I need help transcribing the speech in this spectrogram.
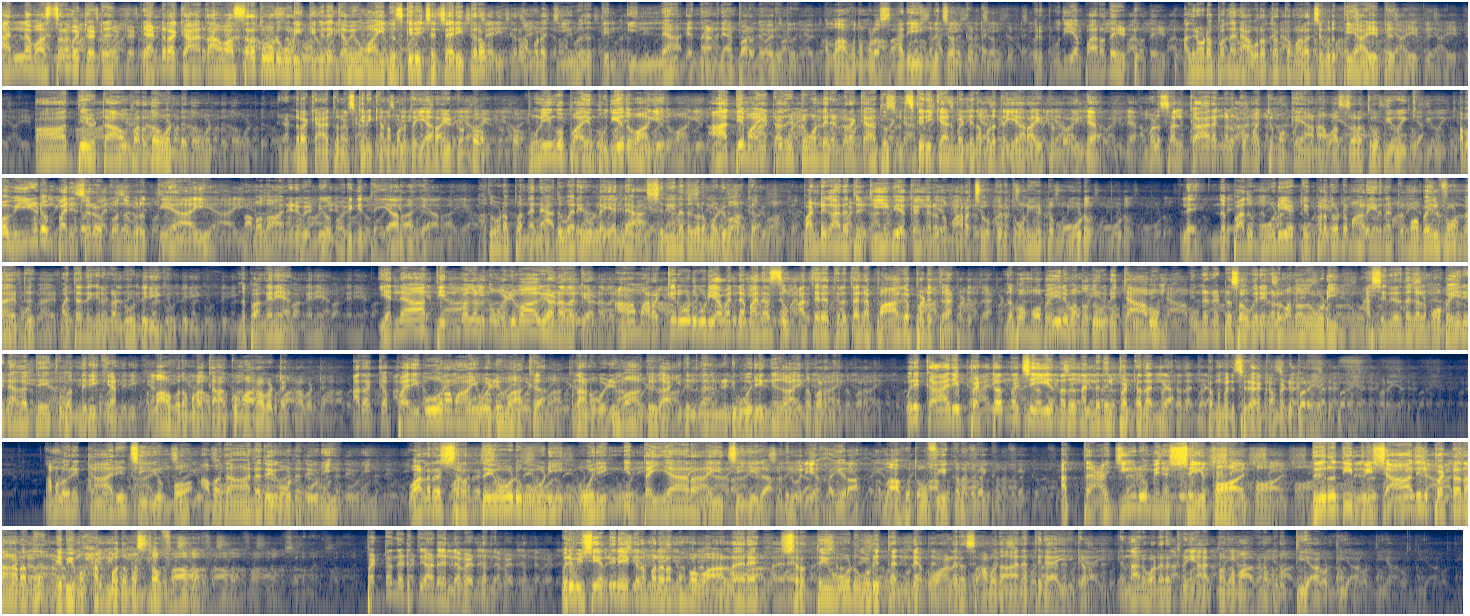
നല്ല വസ്ത്രം ഇട്ടിട്ട് രണ്ടര കാലത്ത് ആ വസ്ത്രത്തോടു കൂടി കിവിലക്കവിയുമായി നിസ്കരിച്ച ചരിത്രം നമ്മുടെ ജീവിതത്തിൽ ഇല്ല എന്നാണ് ഞാൻ പറഞ്ഞു വരുന്നത്. അള്ളാഹു നമ്മളെ സാരീയങ്ങൾ ചേർക്കട്ടെ. ഒരു പുതിയ പർദ്ദ ഇട്ടു. അതിനോടൊപ്പം തന്നെ ഔറത്തൊക്കെ മറച്ച് വൃത്തിയായിട്ട് ആദ്യം ഇട്ട ആ പർദ്ദ കൊണ്ട് രണ്ടരക്കാലത്ത് നിസ്കരിക്കാൻ നമ്മൾ തയ്യാറായിട്ടുണ്ടോ? തുണിയും കുപ്പായും പുതിയത് വാങ്ങി ആദ്യമായിട്ട് അത് ഇട്ടുകൊണ്ട് രണ്ടരക്കാലത്ത് സംസ്കരിക്കാൻ വേണ്ടി നമ്മൾ തയ്യാറായിട്ടുണ്ടോ? ഇല്ല. നമ്മൾ സൽക്കാരങ്ങൾക്കും മറ്റുമൊക്കെയാണ് ആ വസ്ത്രത്തെ ഉപയോഗിക്കുക. അപ്പൊ വീടും പരിസരവും ഒക്കെ ഒന്ന് വൃത്തിയായി റമദാനിന് വേണ്ടി ഒന്ന് ഒരുങ്ങി തയ്യാറാകുക. അതോടൊപ്പം തന്നെ അതുവരെയുള്ള എല്ലാ അശ്ലീലതകളും ഒഴിവാക്കുക. പണ്ട് കാലത്ത് ടി വി ഒക്കെ ഇങ്ങനെ ഒന്ന് മറച്ചു വെക്കും. ഒരു തുണിയിട്ട് മൂടും. അല്ലേ ഇന്നിപ്പോ അത് മൂടിയിട്ട് ഇപ്പുറത്തോട്ട് മാറിയിരുന്നിട്ട് മൊബൈൽ ഫോണിലായിട്ട് മറ്റെന്തെങ്കിലും കണ്ടുകൊണ്ടിരിക്കും. ഇന്നിപ്പോ അങ്ങനെയാണ്. എല്ലാ തിന്മകളിൽ നിന്നും ഒഴിവാകുകയാണ് അതൊക്കെ. ആ മറക്കലോട് കൂടി അവന്റെ മനസ്സും അത്തരത്തിൽ തന്നെ പാകപ്പെടുത്താൻ ഇന്നിപ്പോ മൊബൈൽ വന്നതോടുകൂടി ടാബും ഇന്റർനെറ്റ് സൗകര്യങ്ങൾ വന്നതോടുകൂടി അശ്ലീലതകൾ മൊബൈലിനകത്തേക്ക് വന്നിരിക്കുകയാണ്. അള്ളാഹു നമ്മളൊക്കെ ആക്കുമാറാവട്ടെ. അതൊക്കെ പരിപൂർണമായി ഒഴിവാക്കുക. അതാണ് ഒഴിവാക്കുക ഇതിൽ നിന്ന് വേണ്ടി ഒരുങ്ങുക എന്ന് പറഞ്ഞു ഒരു കാര്യം പെട്ടെന്ന് ചെയ്യുന്നത് നല്ലതിൽ പെട്ടതല്ല. പെട്ടെന്ന് മനസ്സിലാക്കാൻ വേണ്ടി പറയാം. നമ്മൾ ഒരു കാര്യം ചെയ്യുമ്പോൾ അവധാനതയോടുകൂടി വളരെ ശ്രദ്ധയോടുകൂടി ഒരുങ്ങി തയ്യാറായി ചെയ്യുക. അതിൽ വലിയ ഹൈറാൻ അള്ളാഹു തൗഫീഖ് നൽകട്ടെ. ധൃതി പിശാദിൽപ്പെട്ടതാണെന്ന് നബി മുഹമ്മദ് മുസ്തഫ. പെട്ടെന്ന് എടുത്തുകാടുകയല്ല വേണ്ടത്. ഒരു വിഷയത്തിലേക്ക് നമ്മൾ ഇറങ്ങുമ്പോൾ വളരെ ശ്രദ്ധയോടുകൂടി തന്നെ വളരെ സാവധാനത്തിലായിരിക്കണം. എന്നാൽ വളരെ ക്രിയാത്മകമാകണം വൃത്തിയാകണം.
